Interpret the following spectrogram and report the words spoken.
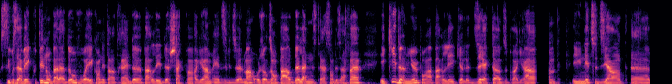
si vous avez écouté nos balados, vous voyez qu'on est en train de parler de chaque programme individuellement. Aujourd'hui, on parle de l'administration des affaires. Et qui de mieux pour en parler que le directeur du programme et une étudiante euh,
